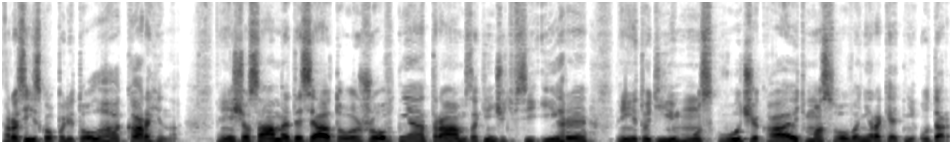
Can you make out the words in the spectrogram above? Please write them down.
російського політолога Каргіна. І що саме 10 жовтня Трамп закінчить всі ігри, і тоді Москву чекають масовані ракетні удари.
